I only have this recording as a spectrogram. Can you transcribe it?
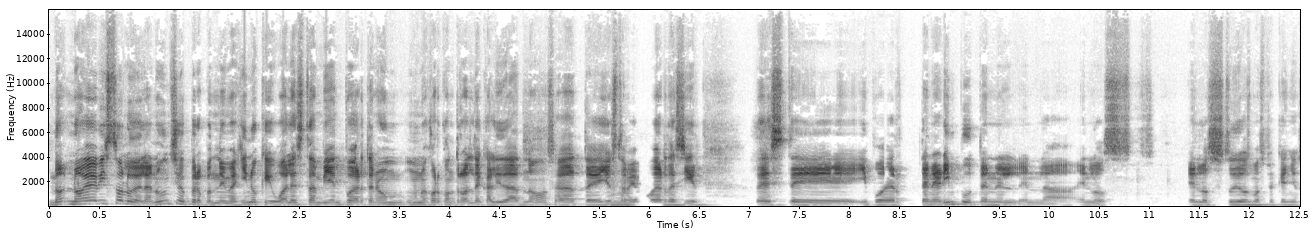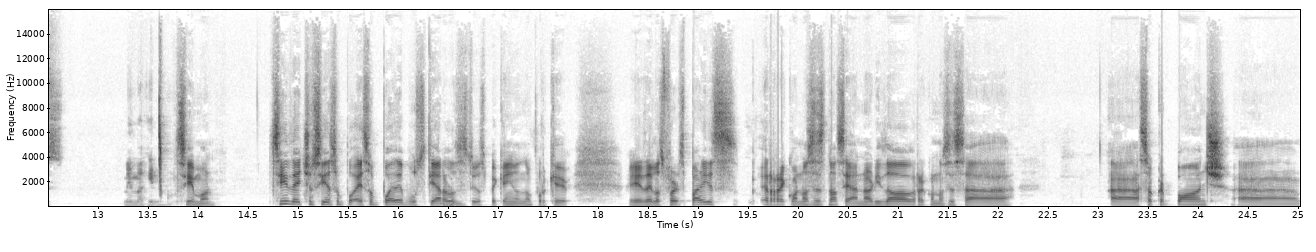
No, no he visto lo del anuncio, pero pues me imagino que igual es también poder tener un, mejor control de calidad, ¿no? O sea, de ellos también poder decir, este, y poder tener input en, el, en, la, en, los, en los estudios más pequeños, me imagino. Simón. Sí, de hecho, sí, eso, eso puede bustear a los estudios pequeños, ¿no? Porque eh, de los first parties reconoces, no sé, a Naughty Dog, reconoces a, a Soccer Punch, a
